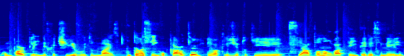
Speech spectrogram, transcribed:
com power play inefetivo e tudo mais. Então, assim, o Carter, eu acredito que Seattle não vai ter interesse nele,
